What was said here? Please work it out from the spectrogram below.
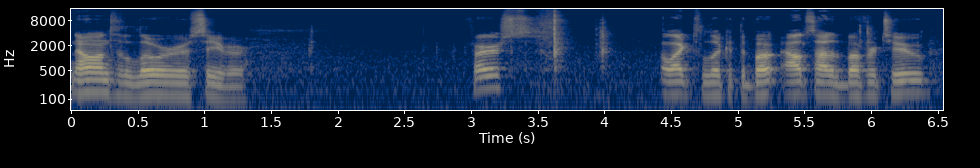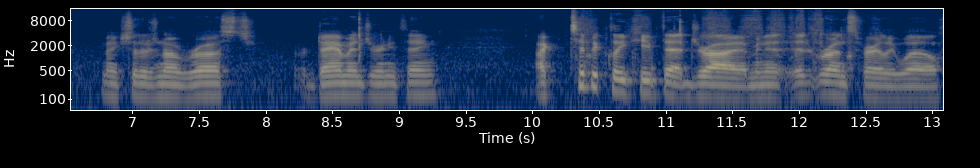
Now on to the lower receiver. First, I like to look at the outside of the buffer tube, make sure there's no rust or damage or anything. I typically keep that dry, I mean it, it runs fairly well.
